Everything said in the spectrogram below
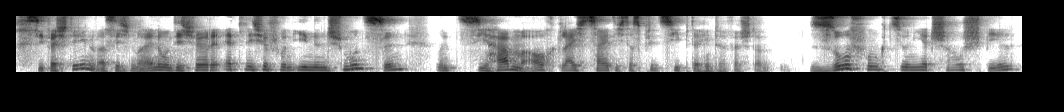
Sie verstehen, was ich meine, und ich höre etliche von Ihnen schmunzeln, und Sie haben auch gleichzeitig das Prinzip dahinter verstanden. So funktioniert Schauspiel,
